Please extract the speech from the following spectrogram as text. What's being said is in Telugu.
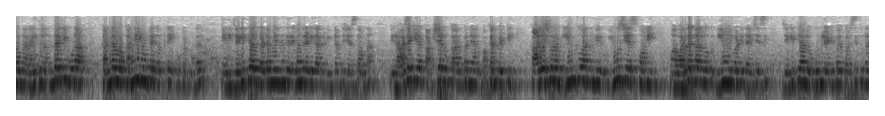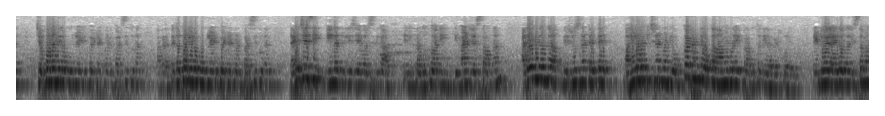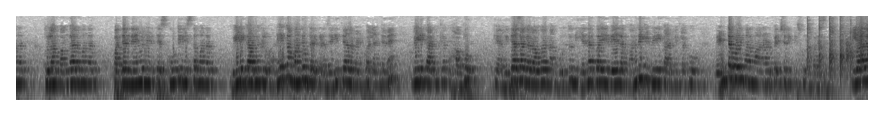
ఉన్న రైతులందరికీ కూడా కళ్ళల్లో కన్నీళ్ళు ఉంటాయి తప్పితే ఇంకొకటి ఉండదు. నేను ఈ జగిత్యాల గడ్డ మీద నుండి రేవంత్ రెడ్డి గారిని విజ్ఞప్తి చేస్తా ఉన్నా. మీ రాజకీయ కక్షలు కార్పణ్యాలు పక్కన పెట్టి కాళేశ్వరం లింక్ అని మీరు యూజ్ చేసుకొని మా వరదకాలకు నీళ్ళు ఇవ్వండి దయచేసి. జగిత్యాలలో భూములు ఎండిపోయే పరిస్థితి ఉన్నది. చెప్పలనిలో భూములు ఎండిపోయేటటువంటి పరిస్థితి ఉన్నది. అక్కడ పెద్దపల్లిలో భూములు ఎండిపోయేటటువంటి పరిస్థితి ఉన్నది. దయచేసి నీళ్ళని రిలీజ్ చేయవలసిందిగా నేను ప్రభుత్వాన్ని డిమాండ్ చేస్తా ఉన్నాను. అదేవిధంగా మీరు చూసినట్టయితే మహిళలకు ఇచ్చినటువంటి ఒక్కటంటే ఒక్క హామీ కూడా ఈ ప్రభుత్వం నిలబెట్టుకోలేదు. రెండు వేల ఐదు వందలు ఇస్తామన్నారు తులం బంగారం అన్నారు పద్దెనిమిది ఏళ్ళు నిండితే స్కూటీలు ఇస్తామన్నారు వీడి కార్మికులు అనేక మంది ఉంటారు ఇక్కడ. జగిత్యాల మెట్పల్లి అంటేనే వీడి కార్మికులకు హబ్బు. విద్యాసాగర్ రావు గారు నాకు గుర్తుంది ఎనభై వేల మందికి వీడి కార్మికులకు వెంటబడి మనం ఆనాడు పెన్షన్ ఇప్పించుకున్న పరిస్థితి. ఇవాళ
